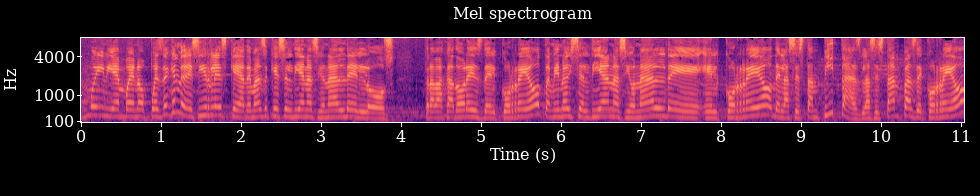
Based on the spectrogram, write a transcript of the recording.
Muy bien, bueno, pues déjenme decirles que además de que es el Día Nacional de los trabajadores del correo. También hoy es el Día Nacional del Correo, de las estampitas, las estampas de correo.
